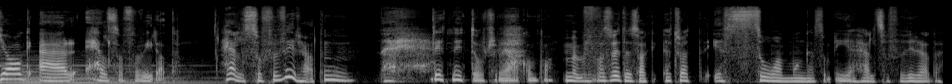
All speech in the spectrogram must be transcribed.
Jag är hälsoförvirrad. Hälsoförvirrad. Mm. Det är ett nytt ord som jag kom på. Men fast vet du en sak? Jag tror att det är så många som är hälsoförvirrade.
